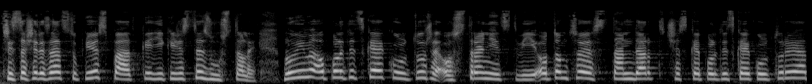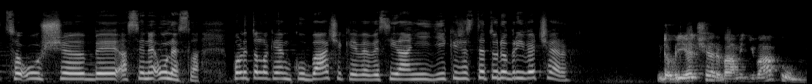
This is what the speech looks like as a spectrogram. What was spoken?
360 stupňů je zpátky, díky, že jste zůstali. Mluvíme o politické kultuře, o stranictví, o tom, co je standard české politické kultury a co už by asi neunesla. Politolog Jan Kubáček je ve vysílání. Díky, že jste tu. Dobrý večer. Dobrý večer vám i divákům.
